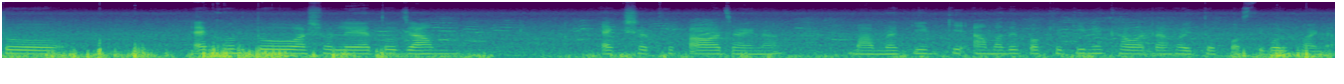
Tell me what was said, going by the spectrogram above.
তো এখন তো আসলে এত জাম একসাথে পাওয়া যায় না। বা আমরা কিনে আমাদের পক্ষে কিনে খাওয়াটা হয়তো পসিবল হয় না।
